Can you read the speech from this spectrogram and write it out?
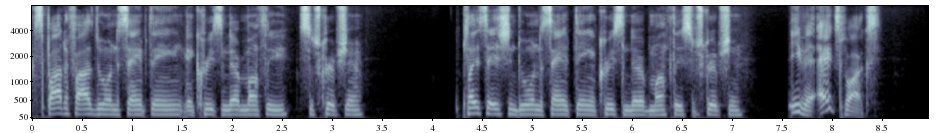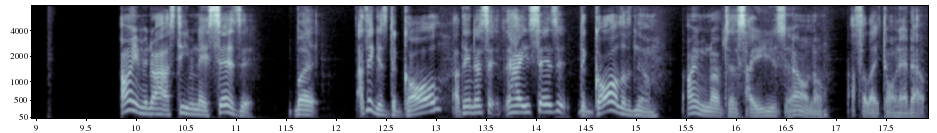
Spotify's doing the same thing, increasing their monthly subscription. PlayStation doing the same thing, increasing their monthly subscription. Even Xbox. I don't even know how Stephen A says it, but I think it's the gall. I think that's how he says it. The gall of them I don't even know if that's how you use it. I don't know. I feel like throwing that out.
